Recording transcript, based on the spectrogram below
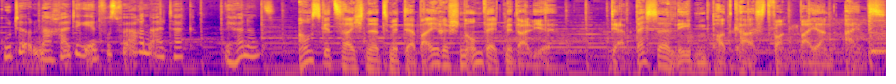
gute und nachhaltige Infos für euren Alltag. Wir hören uns. Ausgezeichnet mit der Bayerischen Umweltmedaille. Der Besser Leben Podcast von Bayern 1.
